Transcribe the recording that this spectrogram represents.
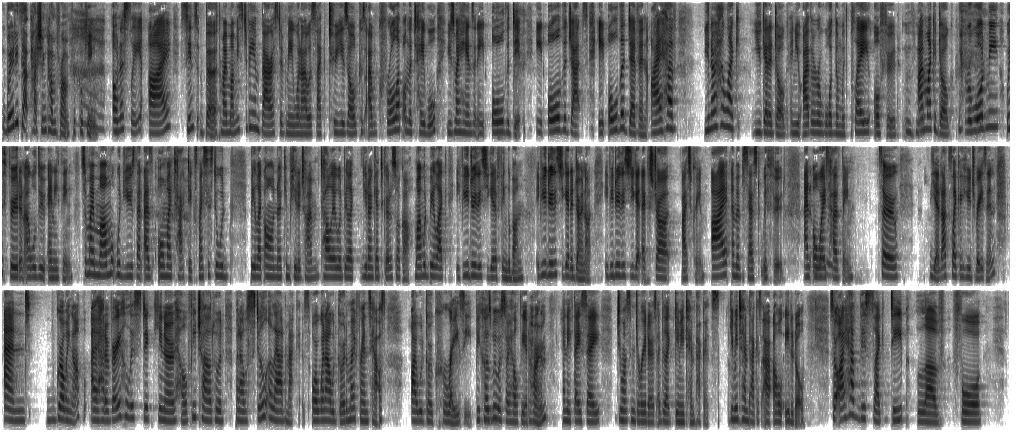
Where did that passion come from for cooking? Honestly, I, since birth, my mum used to be embarrassed of me when I was like two years old because I would crawl up on the table, use my hands, and eat all the dip, eat all the Jatz, eat all the Devon. I have, you know how like you get a dog and you either reward them with play or food. Mm-hmm. I'm like a dog. Reward me with food and I will do anything. So my mum would use that as all my tactics. My sister would be like, oh, no computer time. Talia would be like, you don't get to go to soccer. Mine would be like, if you do this, you get a finger bun. If you do this, you get a donut. If you do this, you get extra ice cream. I am obsessed with food and always have been. So, yeah, that's like a huge reason. And growing up, I had a very holistic, you know, healthy childhood, but I was still allowed Macca's. Or when I would go to my friend's house, I would go crazy because we were so healthy at home. And if they say, Do you want some Doritos? I'd be like, Give me 10 packets. Give me 10 packets. I- I'll eat it all. So I have this like deep love for.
